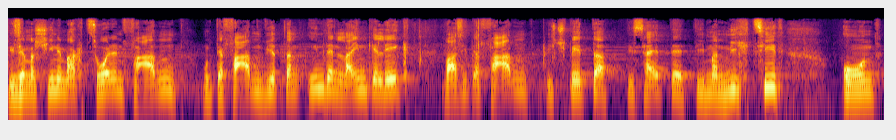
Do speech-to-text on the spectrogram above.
Diese Maschine macht so einen Faden und der Faden wird dann in den Leim gelegt. Quasi der Faden ist später die Seite, die man nicht sieht und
